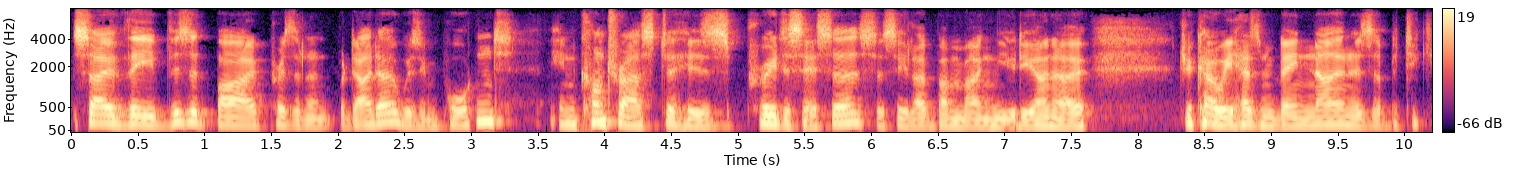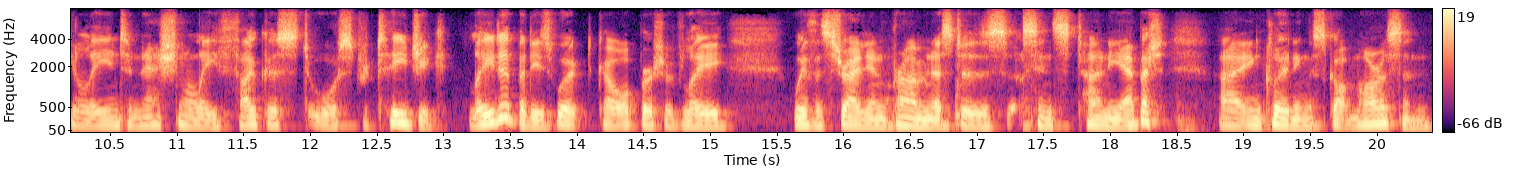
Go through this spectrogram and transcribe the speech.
So the visit by President Widodo was important. In contrast to his predecessor, Susilo Bambang Yudhoyono, Jokowi hasn't been known as a particularly internationally focused or strategic leader, but he's worked cooperatively with Australian Prime Ministers since Tony Abbott, uh, including Scott Morrison.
